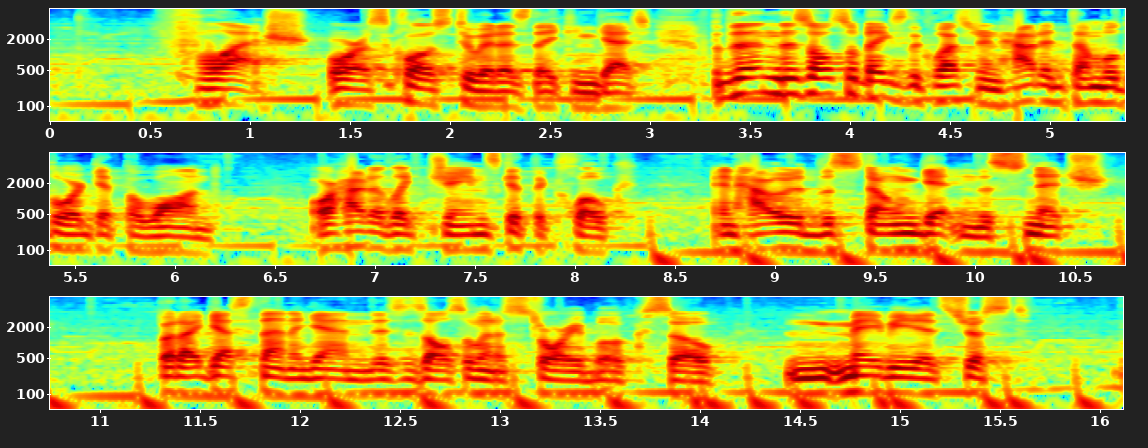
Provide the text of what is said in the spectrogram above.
flesh, or as close to it as they can get. But then this also begs the question, how did Dumbledore get the wand? Or how did like James get the cloak? And how did the stone get in the snitch? But I guess then again, this is also in a storybook, so maybe it's just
